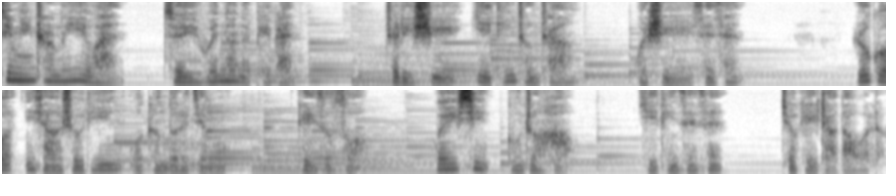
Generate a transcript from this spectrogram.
最明城的夜晚，最温暖的陪伴。这里是夜听成长，我是三三。如果你想要收听我更多的节目，可以搜索微信公众号“夜听三三”，就可以找到我了。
